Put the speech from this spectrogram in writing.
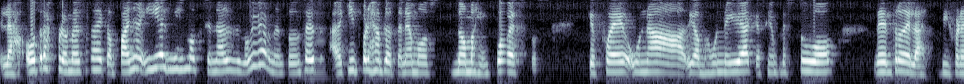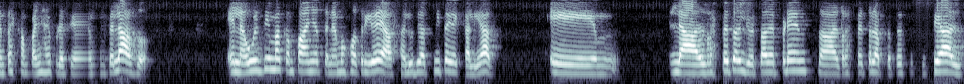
las otras promesas de campaña y el mismo accionar del gobierno. Entonces, aquí, por ejemplo, tenemos no más impuestos, que fue una, digamos, una idea que siempre estuvo dentro de las diferentes campañas del presidente Lazo. En la última campaña tenemos otra idea, salud gratuita y de calidad. Eh, la, el respeto a la libertad de prensa, el respeto a la protesta social,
